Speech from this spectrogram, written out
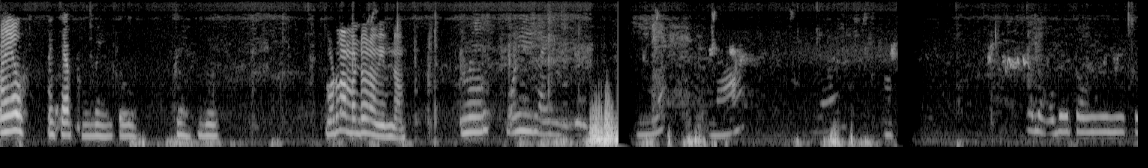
અહીંયા અહીંથી આપી તોડવા માંડો ને એમ નામ મેં ઓલી લાઈન ચાલો હવે તો હું નીચે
